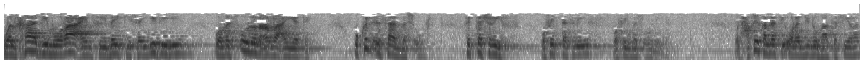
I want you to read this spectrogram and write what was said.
والخادم راع في بيت سيده ومسؤول عن رعيته. وكل إنسان مسؤول في التشريف وفي التكليف وفي المسؤولية. والحقيقة التي أرددها كثيرا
